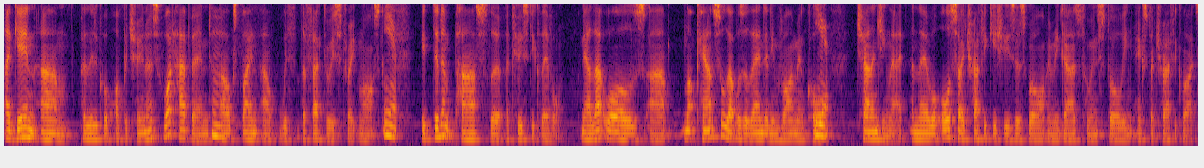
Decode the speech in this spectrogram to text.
again, um, political opportunists. What happened, mm. I'll explain uh, with the Factory Street Mosque. Yeah. It didn't pass the acoustic level. Now, that was uh, not council, that was a land and environment court. Yeah challenging that. And there were also traffic issues as well in regards to installing extra traffic lights.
